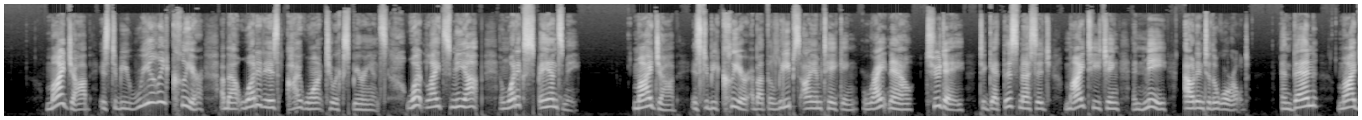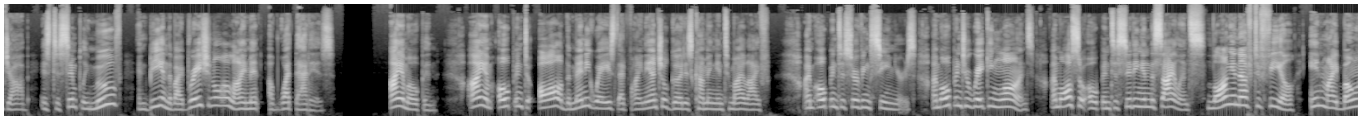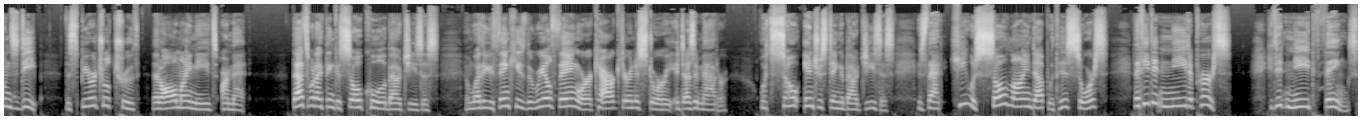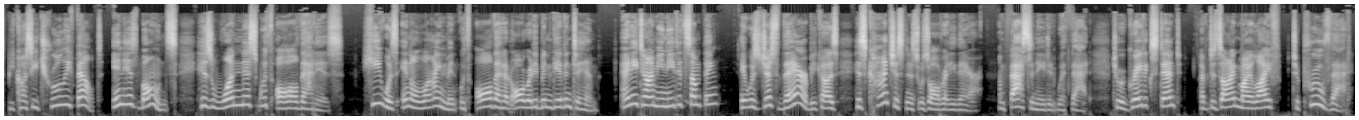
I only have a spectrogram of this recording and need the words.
My job is to be really clear about what it is I want to experience, what lights me up, and what expands me. My job is to be clear about the leaps I am taking right now, today, to get this message, my teaching, and me out into the world. And then my job is to simply move and be in the vibrational alignment of what that is. I am open. I am open to all of the many ways that financial good is coming into my life. I'm open to serving seniors. I'm open to raking lawns. I'm also open to sitting in the silence long enough to feel, in my bones deep, the spiritual truth that all my needs are met. That's what I think is so cool about Jesus. And whether you think he's the real thing or a character in a story, it doesn't matter. What's so interesting about Jesus is that he was so lined up with his source that he didn't need a purse. He didn't need things because he truly felt in his bones his oneness with all that is. He was in alignment with all that had already been given to him. Anytime he needed something, it was just there because his consciousness was already there. I'm fascinated with that. To a great extent, I've designed my life to prove that.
